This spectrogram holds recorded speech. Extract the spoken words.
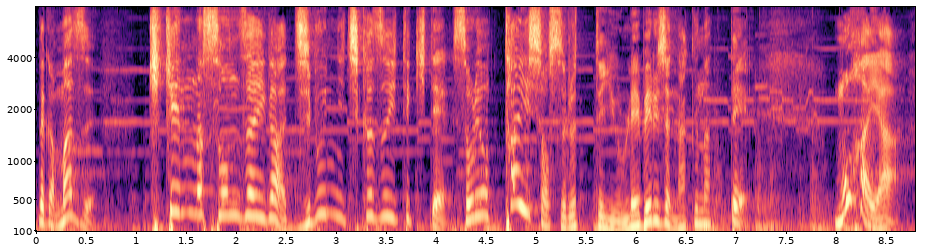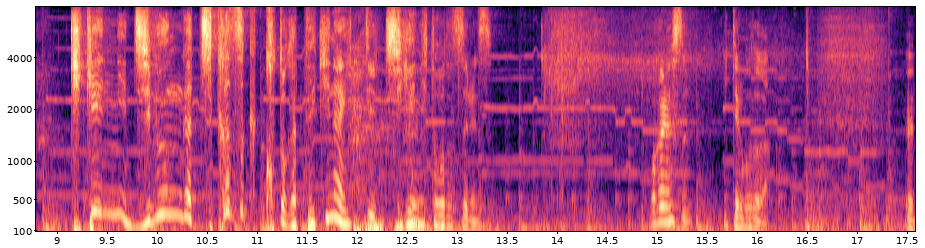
だからまず危険な存在が自分に近づいてきてそれを対処するっていうレベルじゃなくなってもはや危険に自分が近づくことができないっていう次元に到達するんです。わかります？言ってることがえっ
